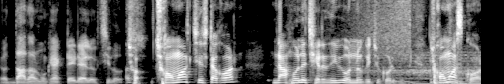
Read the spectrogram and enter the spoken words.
এবার দাদার মুখে একটাই ডায়লগ ছিল ছ- ছ মাস চেষ্টা কর না হলে ছেড়ে দিবি অন্য কিছু করবি। ছ মাস কর।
